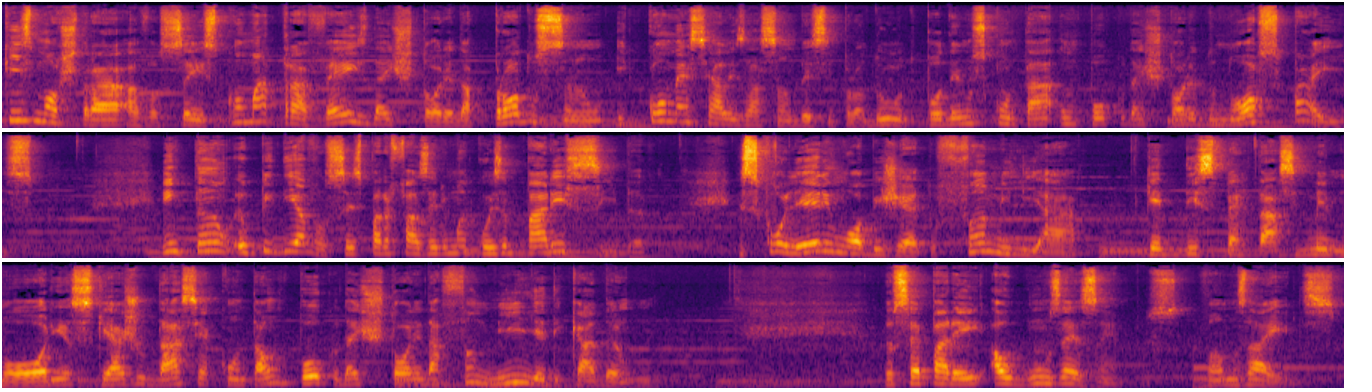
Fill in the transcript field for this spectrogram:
Quis mostrar a vocês como, através da história da produção e comercialização desse produto, podemos contar um pouco da história do nosso país. Então, eu pedi a vocês para fazerem uma coisa parecida escolherem um objeto familiar que despertasse memórias, que ajudasse a contar um pouco da história da família de cada um. Eu separei alguns exemplos. Vamos a eles.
